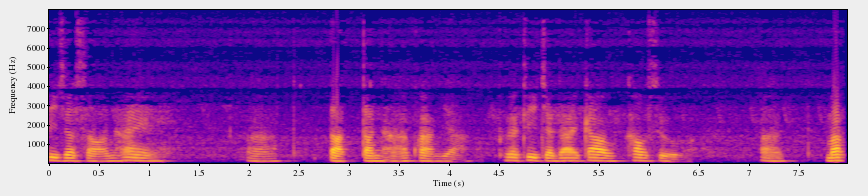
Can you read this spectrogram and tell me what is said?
ที่จะสอนให้ตัดตัณหาความอยาก เพื่อที่จะได้ก้าวเข้าสู่มรรค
